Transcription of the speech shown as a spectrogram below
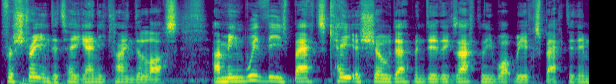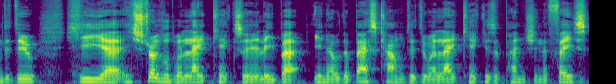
frustrating to take any kind of loss. I mean, with these bets, Kattar showed up and did exactly what we expected him to do. He uh, he struggled with leg kicks early, but you know, the best counter to a leg kick is a punch in the face,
